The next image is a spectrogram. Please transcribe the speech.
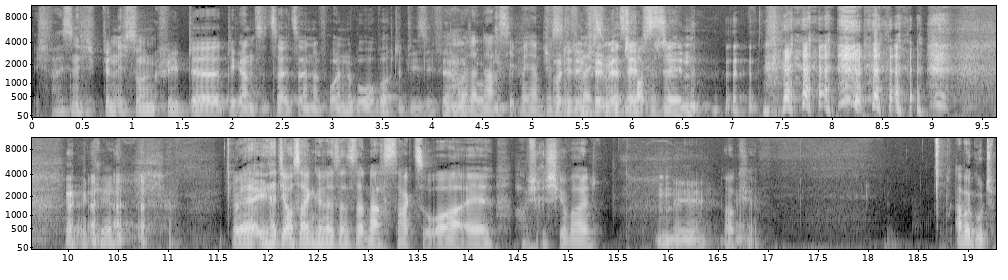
Ich weiß nicht, ich bin nicht so ein Creep, der die ganze Zeit seine Freunde beobachtet, wie sie Ja, Filme aber danach gucken. sieht man ja ein Ich bisschen wollte den Film ja selbst sehen. Okay. Er hätte ja auch sein können, dass er es danach sagt, so, oh, ey, hab ich richtig geweint. Nee. Okay. Aber gut.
